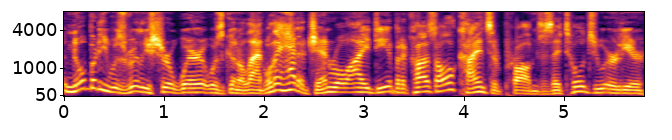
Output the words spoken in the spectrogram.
nobody was really sure where it was going to land. Well, they had a general idea, but it caused all kinds of problems. As I told you earlier,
